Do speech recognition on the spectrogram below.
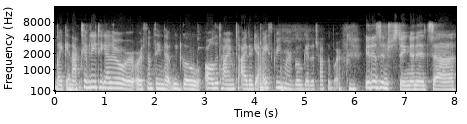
like an activity together or, or something that we'd go all the time to either get ice cream or go get a chocolate bar. it is interesting and it's uh,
